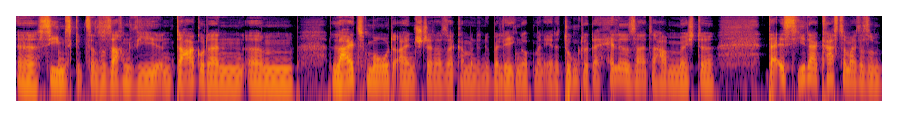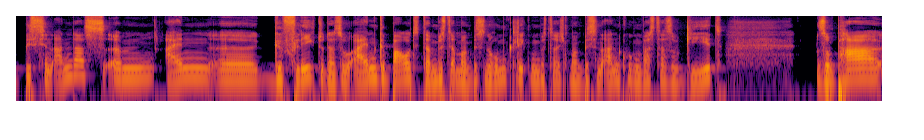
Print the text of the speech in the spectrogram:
äh, Themes gibt es dann so Sachen wie ein Dark oder ein ähm, Light Mode einstellen. Also da kann man dann überlegen, ob man eher eine dunkle oder helle Seite haben möchte. Da ist jeder Customizer so ein bisschen anders ähm, eingepflegt oder so eingebaut. Da müsst ihr mal ein bisschen rumklicken, müsst ihr euch mal ein bisschen angucken, was da so geht so ein paar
